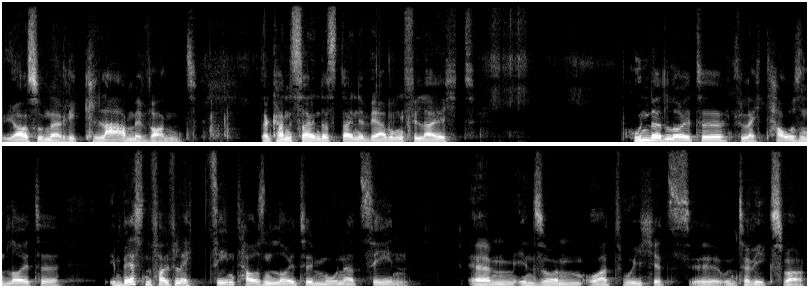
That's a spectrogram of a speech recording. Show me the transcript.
ja, so einer Reklamewand, dann kann es sein, dass deine Werbung vielleicht 100 Leute, vielleicht 1000 Leute, im besten Fall vielleicht 10.000 Leute im Monat sehen ähm, in so einem Ort, wo ich jetzt äh, unterwegs war.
